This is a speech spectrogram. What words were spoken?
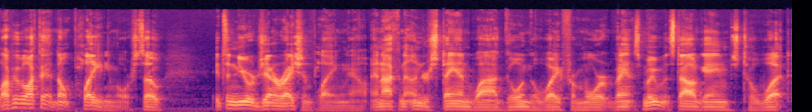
A lot of people like that don't play anymore. So it's a newer generation playing now. And I can understand why going away from more advanced movement style games to what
